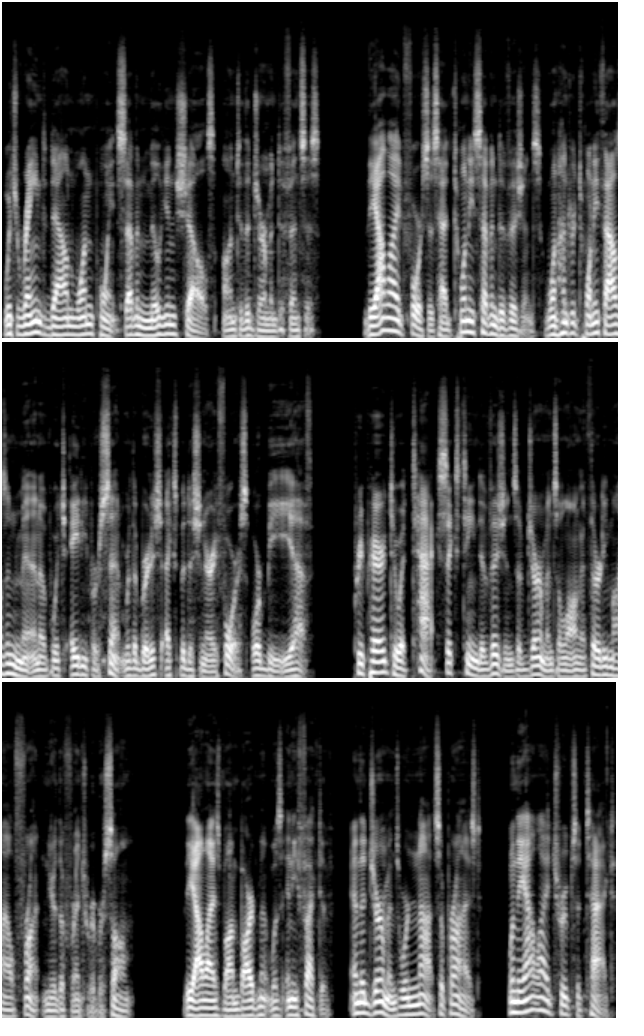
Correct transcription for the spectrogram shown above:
which rained down 1.7 million shells onto the German defenses. The Allied forces had 27 divisions, 120,000 men, of which 80% were the British Expeditionary Force, or BEF, prepared to attack 16 divisions of Germans along a 30 mile front near the French River Somme. The Allies' bombardment was ineffective, and the Germans were not surprised. When the Allied troops attacked,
